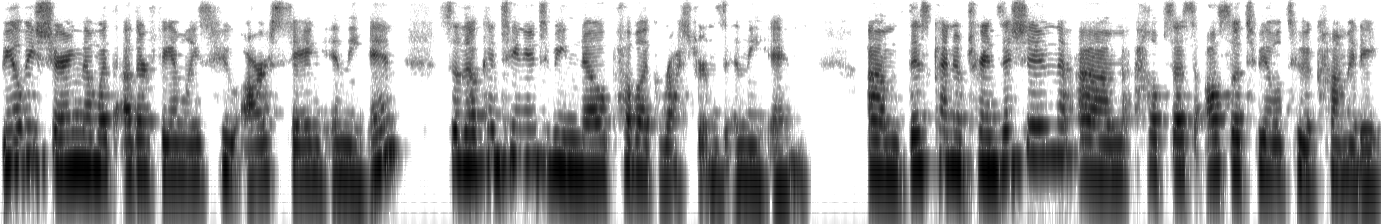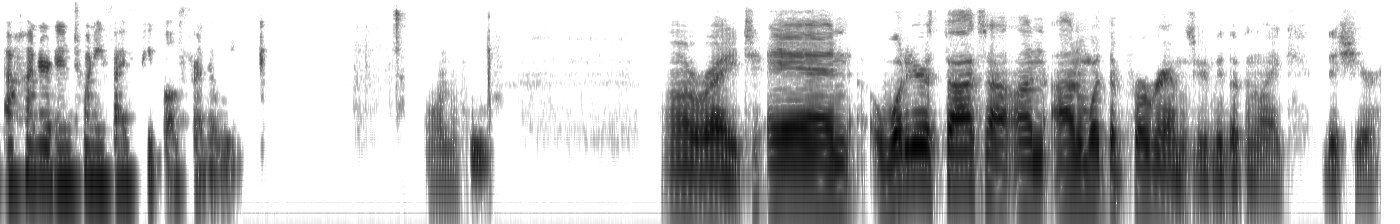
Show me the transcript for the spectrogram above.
but you'll be sharing them with other families who are staying in the inn. So there'll continue to be no public restrooms in the inn. Um, this kind of transition um, helps us also to be able to accommodate 125 people for the week. Wonderful. All right. And what are your thoughts on, on, on what the program is going to be looking like this year?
